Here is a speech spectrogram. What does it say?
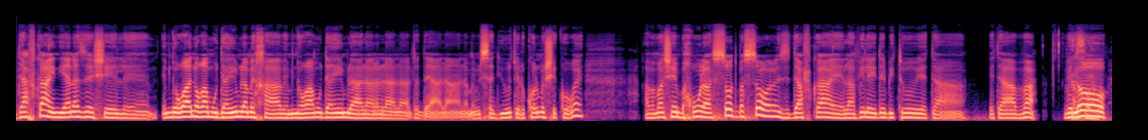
דווקא העניין הזה של... אה, הם נורא נורא מודעים למחאה, והם נורא מודעים, ל, ל, ל, ל, אתה יודע, לממסדיות ולכל מה שקורה, אבל מה שהם בחרו לעשות בסול, זה דווקא אה, להביא לידי ביטוי את, ה, את האהבה. ולא, נכון.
